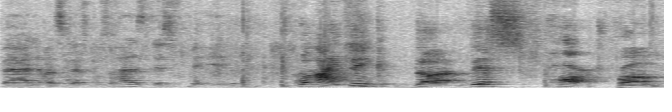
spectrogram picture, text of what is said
bad and unsuccessful. So how does this fit in? Well, I think the, this part from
